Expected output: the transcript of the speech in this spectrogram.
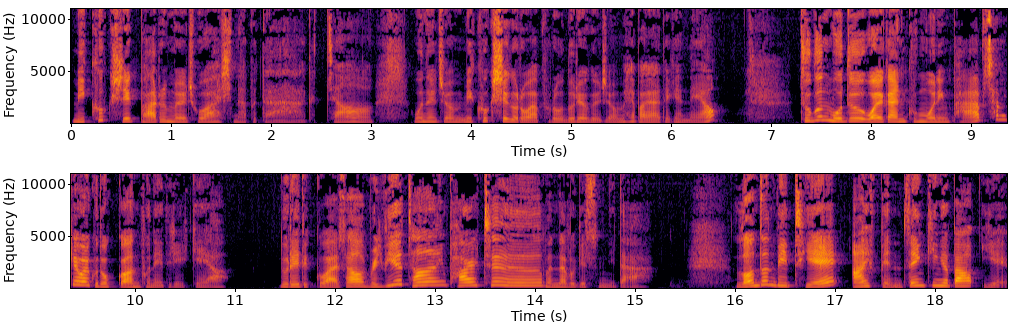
미쿡식 발음을 좋아하시나 보다. 그쵸? 오늘 좀 미쿡식으로 앞으로 노력을 좀 해봐야 되겠네요. 두 분 모두 월간 Good Morning Pops 3개월 구독권 보내드릴게요. 노래 듣고 와서 review time part 2 만나보겠습니다. Londonbeat의 I've been thinking about you.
